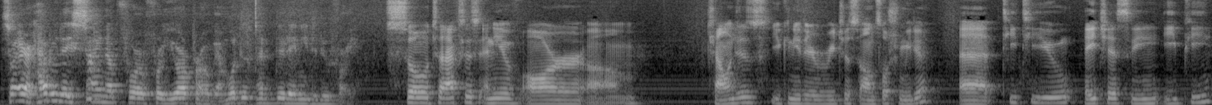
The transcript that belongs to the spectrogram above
so Eric, how do they sign up for for your program? What do, what do they need to do for you? So to access any of our um, challenges, you can either reach us on social media at TTU HSCEP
